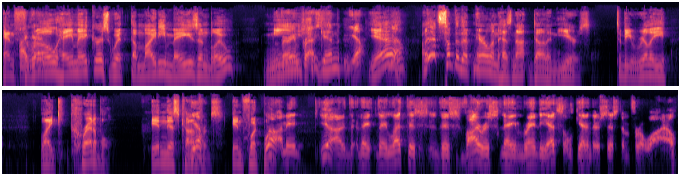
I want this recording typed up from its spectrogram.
and throw haymakers with the mighty maize and blue? Michigan, Yeah. yeah. Yeah. I mean, that's something that Maryland has not done in years. To be really like credible in this conference in football. Well, I mean, yeah, they they let this this virus named Randy Edsall get in their system for a while,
